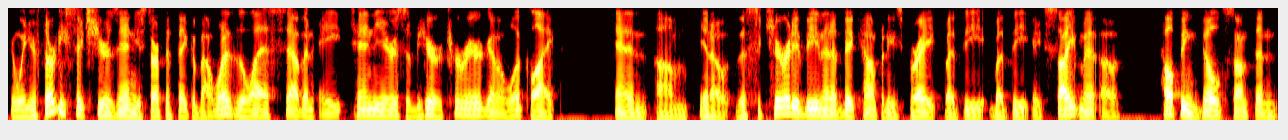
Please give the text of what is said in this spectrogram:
when you're 36 years in, you start to think about what is the last seven, eight, ten years of your career going to look like? And um, you know, the security of being in a big company is great, but the but the excitement of helping build something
